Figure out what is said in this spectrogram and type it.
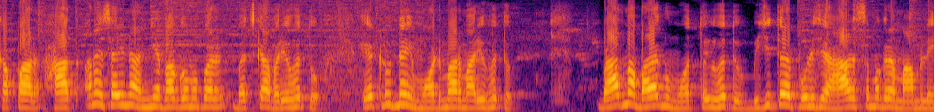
કપાળ, હાથ અને શરીરના અન્ય ભાગોમાં પર બચકા ભર્યો હતો. એટલું જ નહીં, મોઢમાર માર્યો હતો. બાદમાં બાળકનું મોત થયું હતું. બીજી તરફ પોલીસે હાલ સમગ્ર મામલે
